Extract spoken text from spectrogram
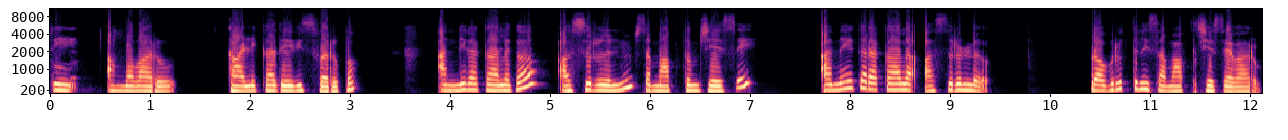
శ్రీ అమ్మవారు కాళికాదేవి స్వరూపం. అన్ని రకాలుగా అసురులను సమాప్తం చేసి అనేక రకాల అసురుల ప్రవృత్తిని సమాప్తి చేసేవారు.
